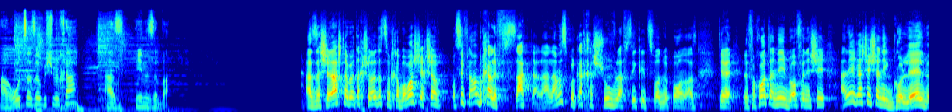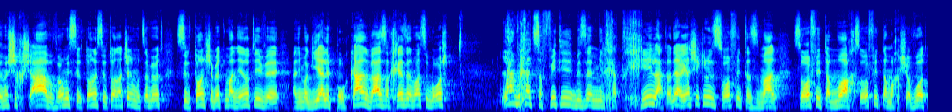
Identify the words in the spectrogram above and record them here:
הערוץ הזה הוא בשבילך? אז הנה זה בא. אז השאלה שאתה בטח שואל את עצמך בראש היא עכשיו, אוסיף, למה בכלל הפסקת? למה זה כל כך חשוב להפסיק לצפות בפורנו? אז תראה, לפחות אני באופן אישי, אני הרגשתי שאני גולל במשך שעה ועובר מסרטון לסרטון עד שאני מוצא באמת סרטון שבאמת מעניין אותי ואני מגיע לפורקן ואז אחרי זה אני אומר לעצמי בראש, למה בכלל צפיתי בזה מלכתחילה? אתה יודע, הרגשתי כאילו זה שורף לי את הזמן, שורף לי את המוח, שורף לי את המחשבות.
